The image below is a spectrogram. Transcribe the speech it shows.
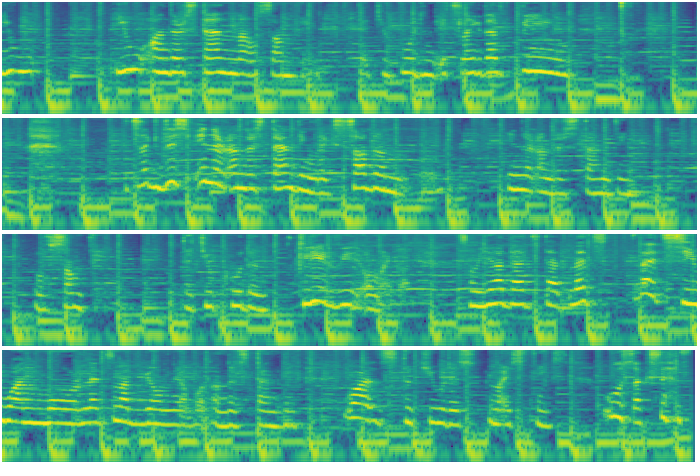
you you understand now something you couldn't. It's like that thing. It's like this inner understanding, like sudden inner understanding of something that you couldn't. Clear vision. Oh my god. So yeah, that's that. Let's let's see one more. Let's not be only about understanding. What's the cutest nice things? Oh, success.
